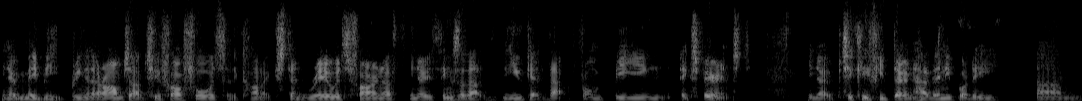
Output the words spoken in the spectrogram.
you know maybe bringing their arms out too far forward so they can't extend rearwards far enough, you know, things like that. You get that from being experienced, you know, particularly if you don't have anybody um,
